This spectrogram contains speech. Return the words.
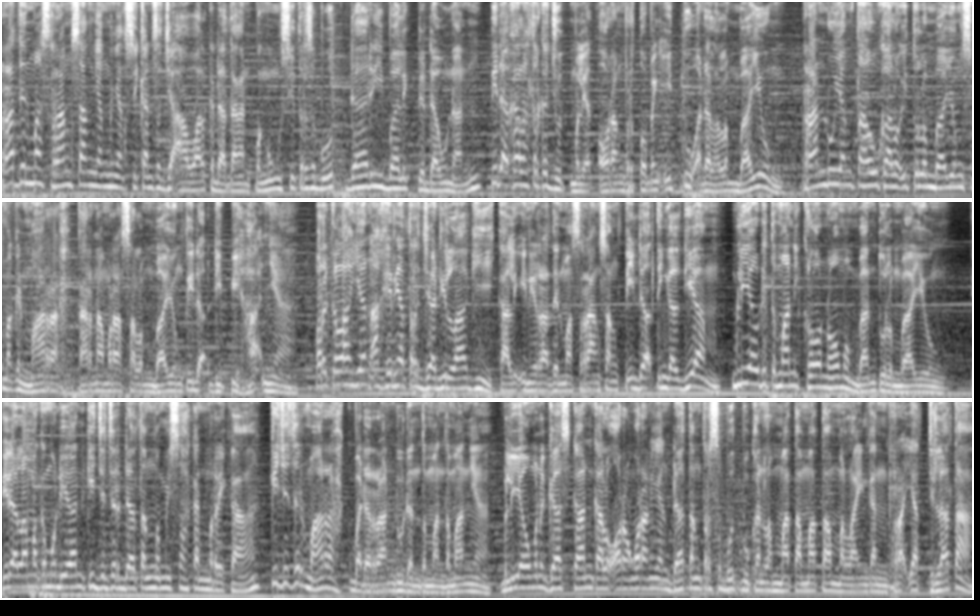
Raden Mas Rangsang yang menyaksikan sejak awal kedatangan pengungsi tersebut dari balik dedaunan tidak kalah terkejut melihat orang bertopeng itu adalah Lembayung. Randu yang tahu kalau itu Lembayung semakin marah karena merasa Lembayung tidak di pihaknya. Perkelahian akhirnya terjadi lagi. Kali ini Raden Mas Rangsang tidak tinggal diam. Beliau ditemani Klono membantu Lembayung. Tidak lama kemudian Ki Jejer datang memisahkan mereka. Ki Jejer marah kepada Randu dan teman-temannya. Beliau menegaskan kalau orang-orang yang datang tersebut bukanlah mata-mata melainkan rakyat jelata.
